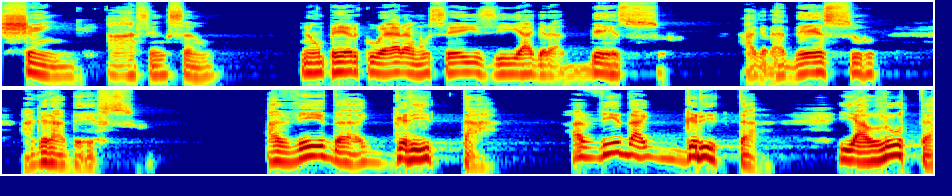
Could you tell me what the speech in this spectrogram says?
Sheng, a ascensão. Não perco éramos seis e agradeço, agradeço agradeço. A vida grita, a vida grita e a luta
